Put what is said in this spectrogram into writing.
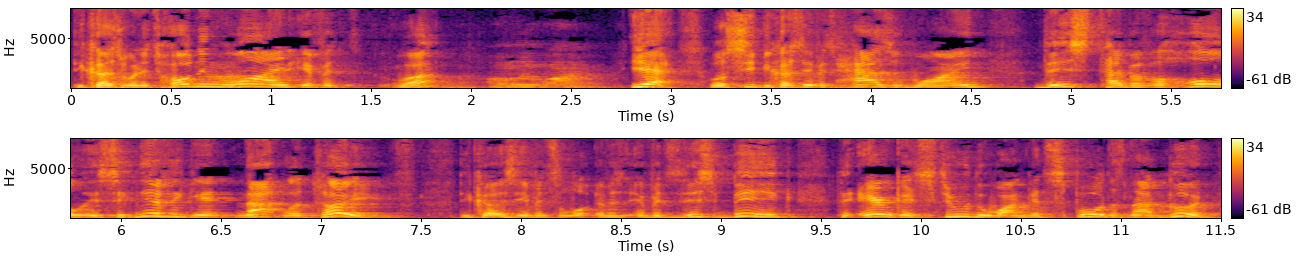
because when it's holding wine, if it what? Only wine, Yeah, we'll see. Because if it has wine, this type of a hole is significant, not latoiv. Because if it's, if it's if it's this big, the air gets through the wine, gets spoiled. It's not good.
